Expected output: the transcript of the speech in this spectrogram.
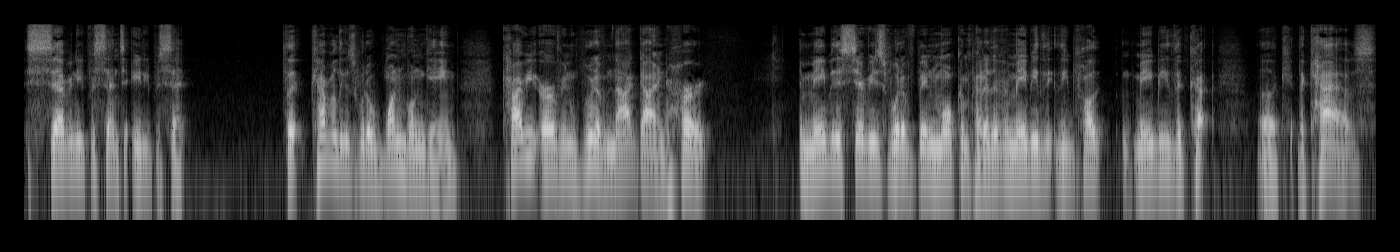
seventy percent to eighty percent? The Cavaliers would have won one game. Kyrie Irving would have not gotten hurt and maybe the series would have been more competitive, and maybe the, the maybe the uh, the Cavs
